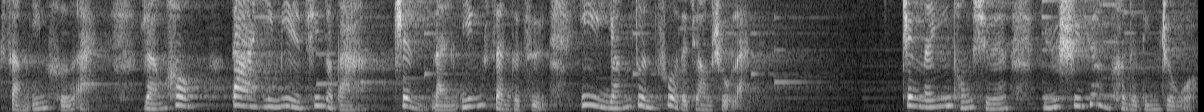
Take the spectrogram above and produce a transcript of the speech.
嗓音和蔼，然后大义灭亲的把。郑南英三个字抑扬顿挫的叫出来。郑南英同学于是怨恨的盯着我，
